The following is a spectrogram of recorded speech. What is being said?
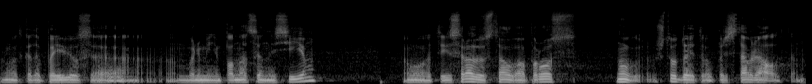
вот, когда появился э, более-менее полноценный CM. Вот, и сразу стал вопрос, ну, что до этого представлял там,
